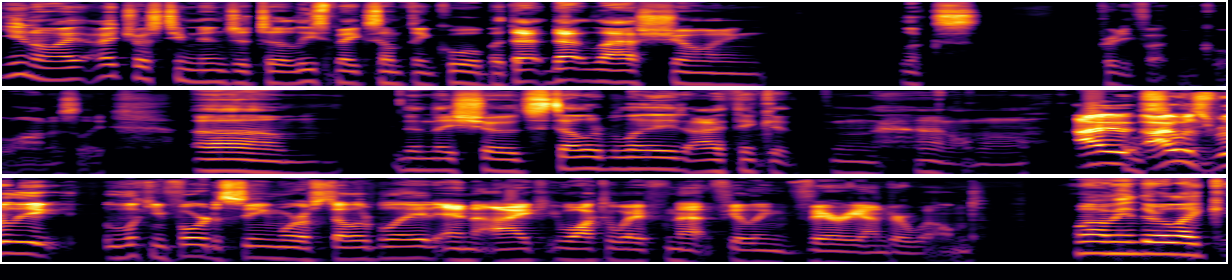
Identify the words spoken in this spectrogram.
you know, I, I trust Team Ninja to at least make something cool, but that that last showing looks pretty fucking cool, honestly. Um, then they showed Stellar Blade. I think it, mm, I don't know. I We'll I was really looking forward to seeing more of Stellar Blade, and I walked away from that feeling very underwhelmed. Well, I mean, they're like,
